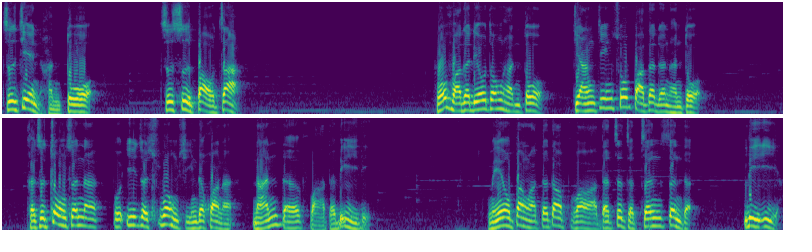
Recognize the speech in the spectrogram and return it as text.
知见很多，知识爆炸，佛法的流通很多，讲经说法的人很多。可是众生呢，不依着奉行的话呢，难得法的利益，没有办法得到法的这种真正的利益啊。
